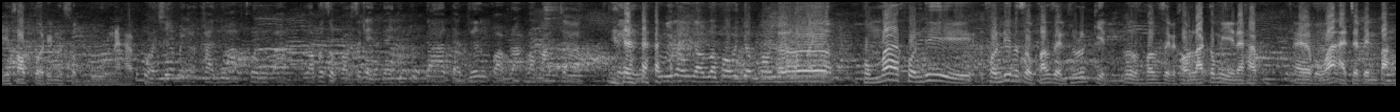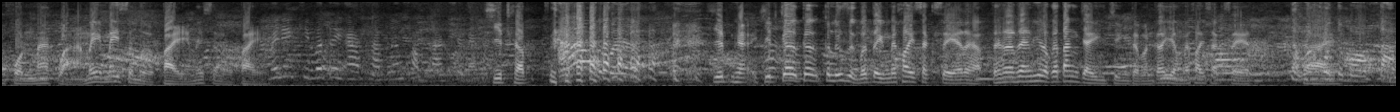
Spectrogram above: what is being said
มีครอบครัวที่มันสมบูรณ์นะครับ คุณหมอเชื่อไหมกับการว่าคนว่าเราประสบความสำเร็จในทุกๆด้านแต่เรื่องความรักเรามักจะเป็นตรงนี้เราเราเราพอมองมองเอย้อนกลับไปอผมว่าคนที่คนที่ประสบความสำเร็จธุรกิจประสบความสำเร็จความรักก็มีนะครับเออผมว่าอาจจะเป็นบางคนมากกว่า ไม่ไม่เสมอไปไม่เสมอไป ไม่ได้คิดว่าตัวเองอาภัพเรื่องความรักใช่ไหมคะคิดครับ คิดฮะคิดก็ก็ก็รู้สึกว่าตัวเองไม่ค่อยสักเซสครับแต่ทั้งๆที่เราก็ตั้งใจจริง ๆ แต่มันก็ยังไม่ค่อยสักเซสแต่ว่าคนจะมองตาม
